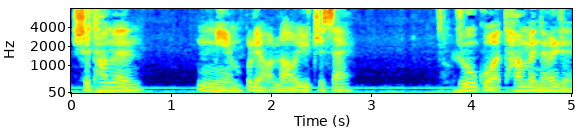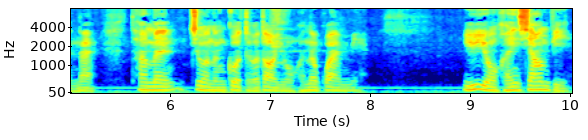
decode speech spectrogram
使他们免不了牢狱之灾。如果他们能忍耐，他们就能够得到永恒的冠冕。与永恒相比，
